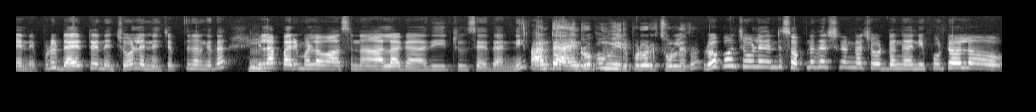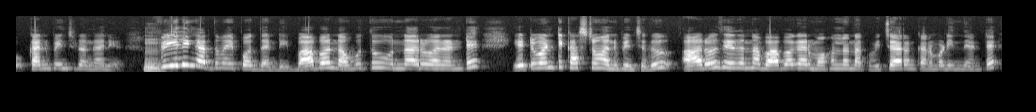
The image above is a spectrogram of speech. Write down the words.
నేను ఎప్పుడు డైరెక్ట్ నేను చూడలేను నేను చెప్తున్నాను కదా ఇలా పరిమళ వాసన అలాగా అది చూసేదాన్ని. అంటే ఆయన రూపం మీరు ఇప్పటివరకు చూడలేదా? రూపం చూడలేదంటే స్వప్నదర్శకంగా చూడడం కానీ ఫోటోలో కనిపించడం కానీ Hmm. ఫీలింగ్ అర్థమైపోద్దండి. బాబా నవ్వుతూ ఉన్నారు అని అంటే ఎటువంటి కష్టం అనిపించదు. ఆ రోజు ఏదన్నా బాబా గారి మొహంలో నాకు విచారం కనబడింది అంటే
